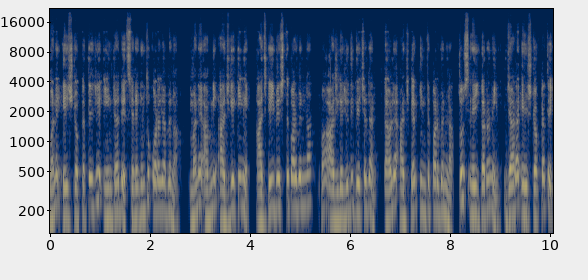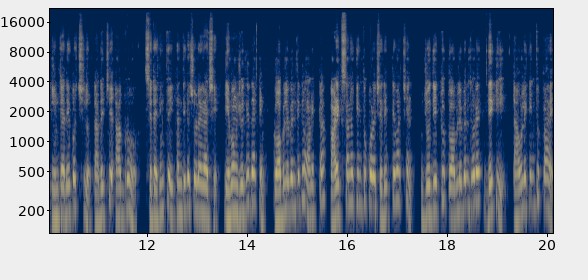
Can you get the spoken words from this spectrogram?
মানে এই স্টকটাতে যে ইন্টারডে সেটা কিন্তু করা যাবে না। মানে আপনি আজকে কিনে, আজকেই বেচতে পারবেন না, বা আজকে যদি বেচে দেন, তাহলে আজকে আর কিনতে পারবেন না। তো সেই কারণেই যারা এই স্টকটাতে ইন্টারডে করছিল তাদের যে আগ্রহ, সেটা কিন্তু এখান থেকে চলে গেছে। এবং যদি দেখেন টপ লেভেল থেকে অনেকটা কারেকশনও কিন্তু করেছে, দেখতে পাচ্ছেন? যদি একটু টপ লেভেল ধরে দেখি, তাহলে কিন্তু প্রায়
